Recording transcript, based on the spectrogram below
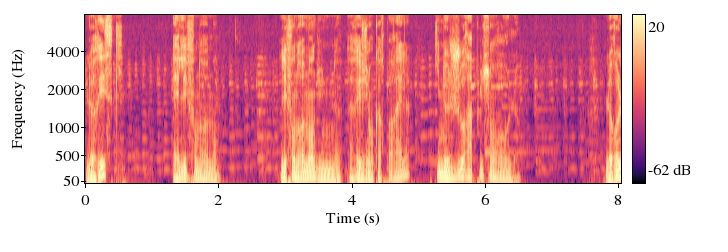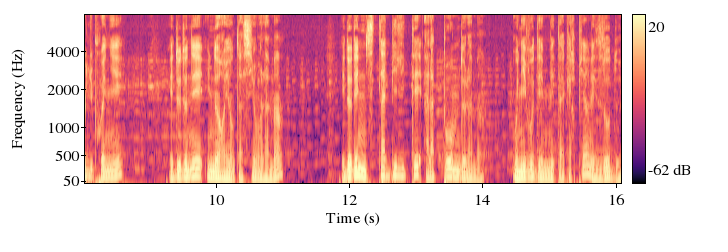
le risque est l'effondrement. L'effondrement d'une région corporelle qui ne jouera plus son rôle. Le rôle du poignet est de donner une orientation à la main et de donner une stabilité à la paume de la main, au niveau des métacarpiens, les os de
